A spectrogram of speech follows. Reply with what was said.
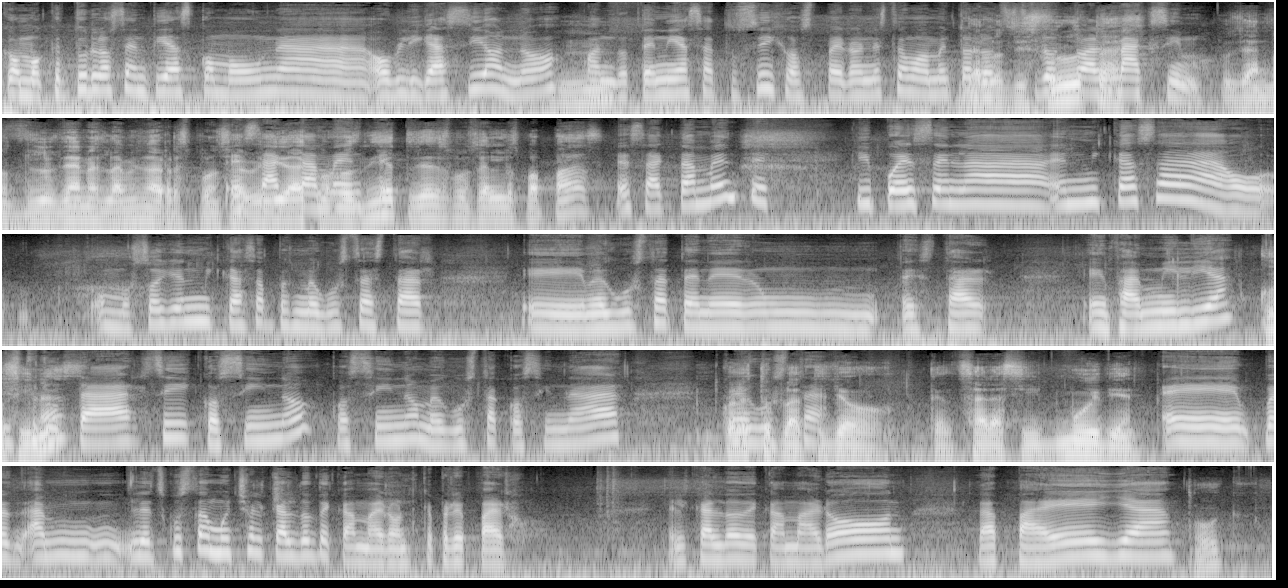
como que tú lo sentías como una obligación, ¿no? Cuando tenías a tus hijos, pero en este momento lo disfruto al máximo. Pues ya no, ya no es la misma responsabilidad con los nietos, ya es responsabilidad de los papás. Exactamente. Y pues en, la, en mi casa, o como soy en mi casa, pues me gusta estar, eh, me gusta tener un, estar en familia, ¿Cocinas? disfrutar, sí, cocino, cocino, me gusta cocinar, ¿Cuál es tu platillo que sale así muy bien? Eh, pues a mí les gusta mucho el caldo de camarón que preparo. El caldo de camarón, la paella.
